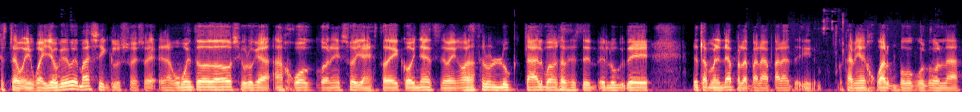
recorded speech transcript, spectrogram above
está muy guay. Yo creo que más incluso eso. En algún momento dado seguro que han jugado con eso y han estado de coña. Dicen, venga, vamos a hacer un look tal, vamos a hacer este look de, de tal manera para, para, para también jugar un poco con la,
